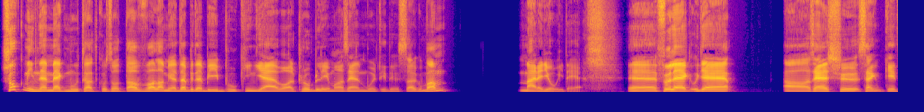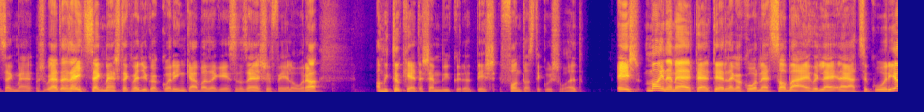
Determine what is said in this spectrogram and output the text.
sok minden megmutatkozott avval, ami a WWE bookingjával probléma az elmúlt időszakban. Már egy jó ideje. Uh, főleg ugye az első szeg, két szegmens, hát az egy szegmenstek vegyük akkor inkább az egészet, az első fél óra, ami tökéletesen működött, és fantasztikus volt. És majdnem eltelt tényleg a kornet szabály, hogy le, lejátszuk úrja.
